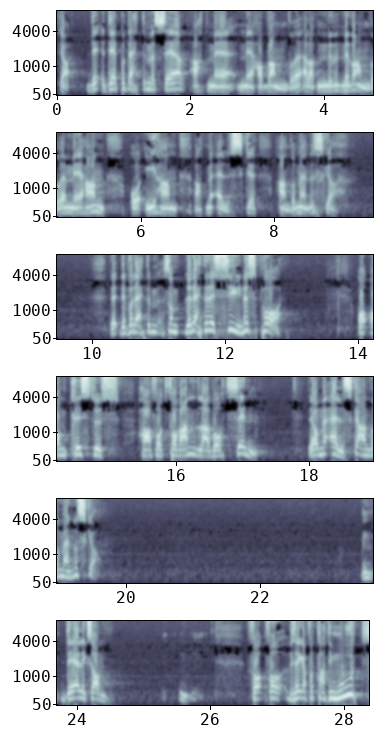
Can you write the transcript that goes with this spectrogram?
Ja, det, det, er på dette vi ser at vi, vi har vandret, eller at vi, vi, vandrer med Han og i Han, at vi elsker andre mennesker. Det, det, er, dette som, det er dette det synes på. Og om Kristus har fått forvandla vårt sinn. Det er om vi elsker andre mennesker. Det er liksom for, for, hvis jeg har fått tatt imot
